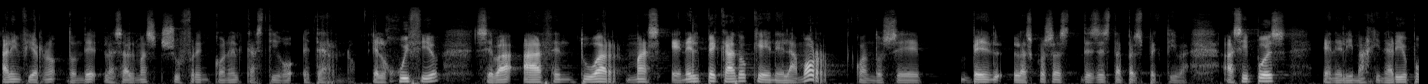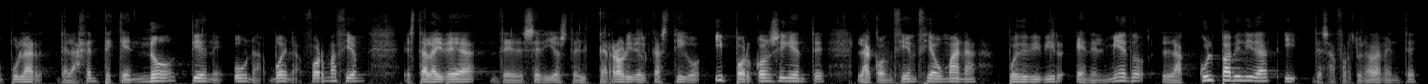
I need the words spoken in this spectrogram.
al infierno, donde las almas sufren con el castigo eterno. El juicio se va a acentuar más en el pecado que en el amor, cuando se ven las cosas desde esta perspectiva. Así pues, en el imaginario popular de la gente que no tiene una buena formación está la idea de ese Dios del terror y del castigo y por consiguiente la conciencia humana puede vivir en el miedo, la culpabilidad y, desafortunadamente,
